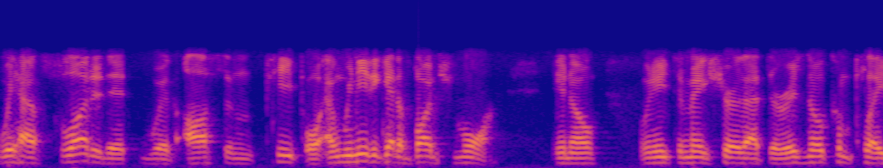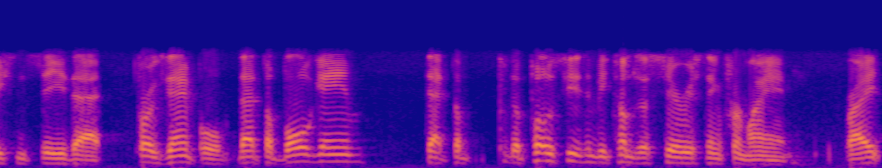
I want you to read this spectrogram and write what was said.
we have flooded it with awesome people, and we need to get a bunch more. You know, we need to make sure that there is no complacency. That, for example, that the bowl game, that the the postseason becomes a serious thing for Miami. Right.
